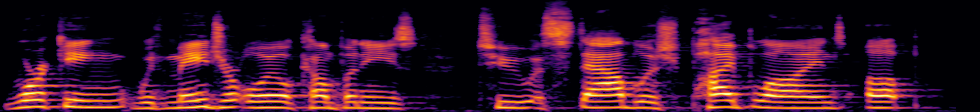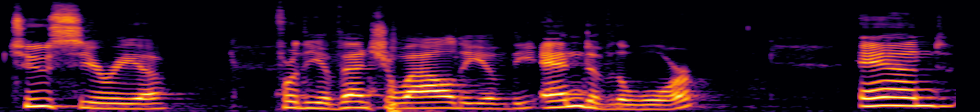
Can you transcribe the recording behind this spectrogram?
working with major oil companies to establish pipelines up to Syria for the eventuality of the end of the war. And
